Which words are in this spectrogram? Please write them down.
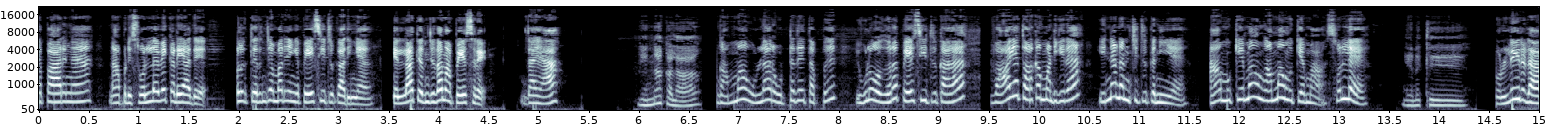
இத பாருங்க. நான் அப்படி சொல்லவே கிடையாது. உங்களுக்கு தெரிஞ்ச மாதிரி நீங்க பேசிட்டு இருக்காதீங்க. எல்லாம் தெரிஞ்சுதான் நான் பேசுறேன். தயா என்ன கலா? உங்க அம்மா உள்ளார விட்டதே தப்பு. இவ்வளவு தூரம் பேசிட்டு இருக்காங்க வாயை திறக்க மாட்டேங்கிற. என்ன நினைச்சிட்டு இருக்க நீ நான் முக்கியமா உங்க அம்மா முக்கியமா? சொல்லு. எனக்கு சொல்லிடுடா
